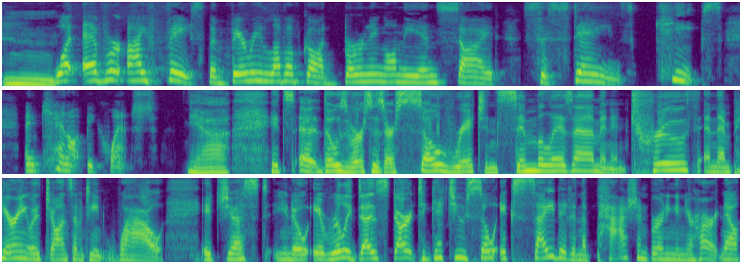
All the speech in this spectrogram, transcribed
mm. whatever i face the very love of God burning on the inside sustains keeps and cannot be quenched Yeah, it's uh, those verses are so rich in symbolism and in truth, and then pairing it with John 17. Wow, it just you know it really does start to get you so excited and the passion burning in your heart. Now,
